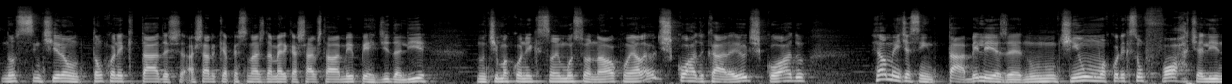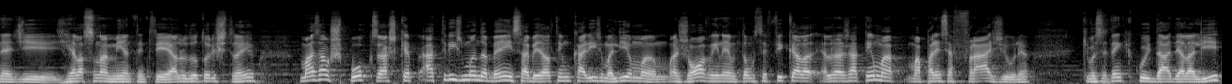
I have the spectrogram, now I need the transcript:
não se sentiram tão conectadas, acharam que a personagem da América Chaves estava meio perdida ali, não tinha uma conexão emocional com ela. Eu discordo, cara, eu discordo realmente, assim, tá, beleza. Não, não tinha uma conexão forte ali, né, de, de, relacionamento entre ela e o Doutor Estranho. Mas aos poucos, eu acho que a atriz manda bem, sabe? Ela tem um carisma ali, uma, uma jovem, né? Então você fica. Ela, ela já tem uma, uma aparência frágil, né? Que você tem que cuidar dela ali.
